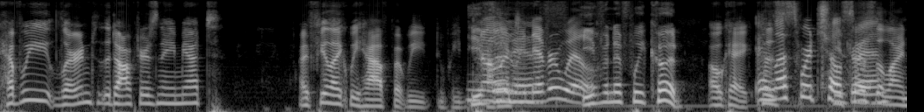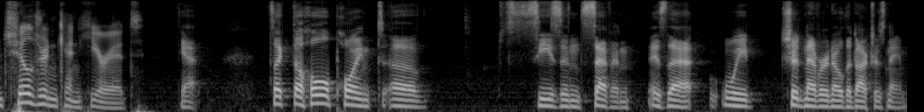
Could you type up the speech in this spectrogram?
Have we learned the doctor's name yet? I feel like we have, but we we No, and we never will. even if we could, Okay. Unless we're children. He says the children. line "children can hear it." yeah. It's like the whole point of season 7 is that we should never know the doctor's name.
